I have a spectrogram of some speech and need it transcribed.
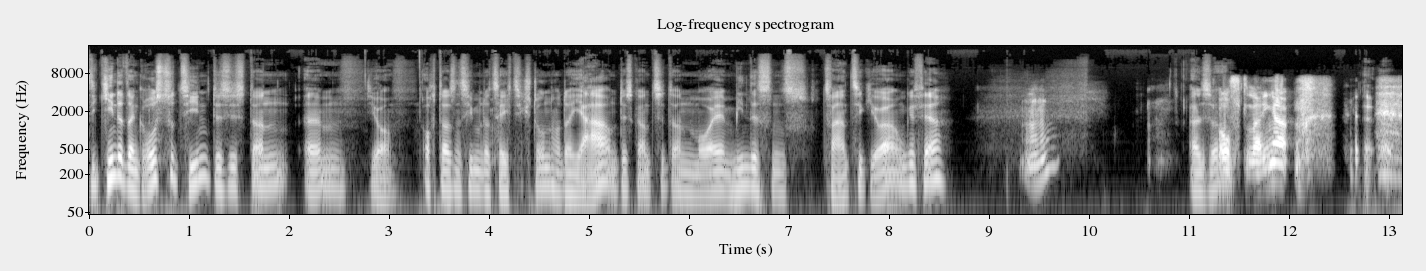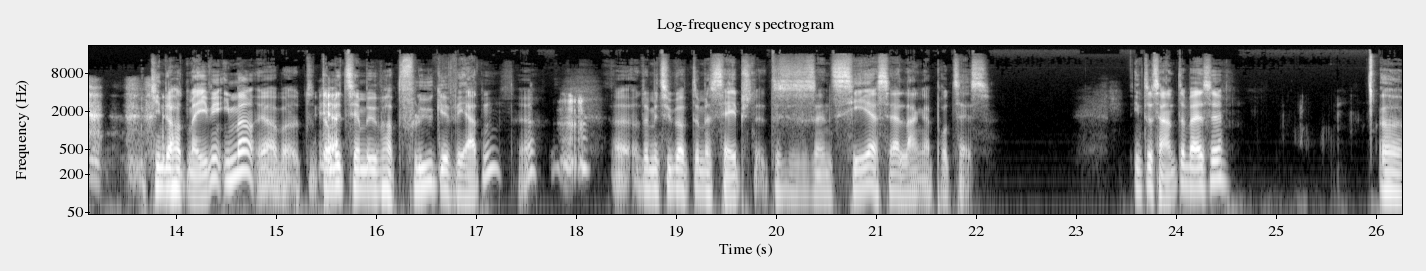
die Kinder dann großzuziehen, das ist dann, ähm, ja, 8760 Stunden oder Jahr und das Ganze dann mal mindestens 20 Jahre ungefähr. Mhm. Also, Oft länger. Äh, Kinder hat man eh immer, ja, aber damit ja. sie überhaupt Flüge werden, ja, mhm. äh, damit sie überhaupt einmal selbst, das ist ein sehr, sehr langer Prozess. Interessanterweise äh,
